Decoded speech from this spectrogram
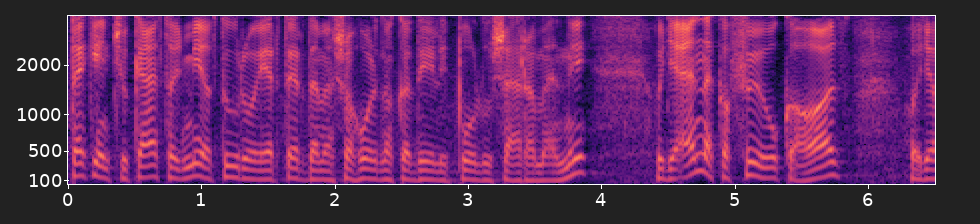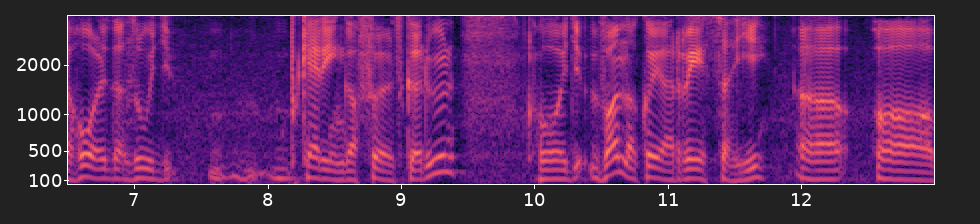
tekintsük át, hogy mi a túróért érdemes a Holdnak a déli pólusára menni. Ugye ennek a fő oka az, hogy a Hold az úgy kering a Föld körül, hogy vannak olyan részei a, a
